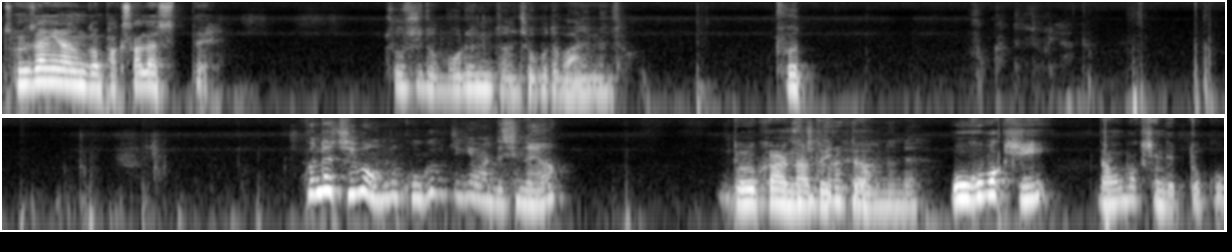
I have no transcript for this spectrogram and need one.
손상이라는 건 박살났을 때. 조씨도 모르는 돈 저보다 많으면서. 소리야. 근데 집은 엄청 고급지게 만드시네요. 굳이 나도 그럴 필요 있다. 없는데. 오 호박씨? 나 호박씨 냅두고.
